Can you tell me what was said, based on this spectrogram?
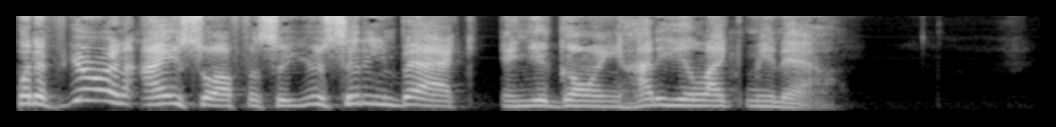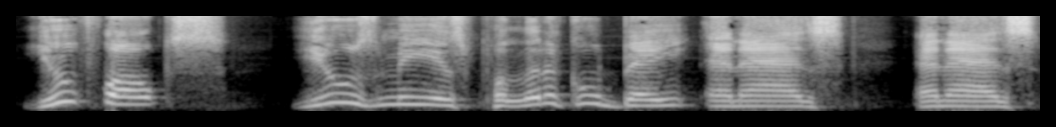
But if you're an ICE officer, you're sitting back and you're going, How do you like me now? You folks use me as political bait and as and as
